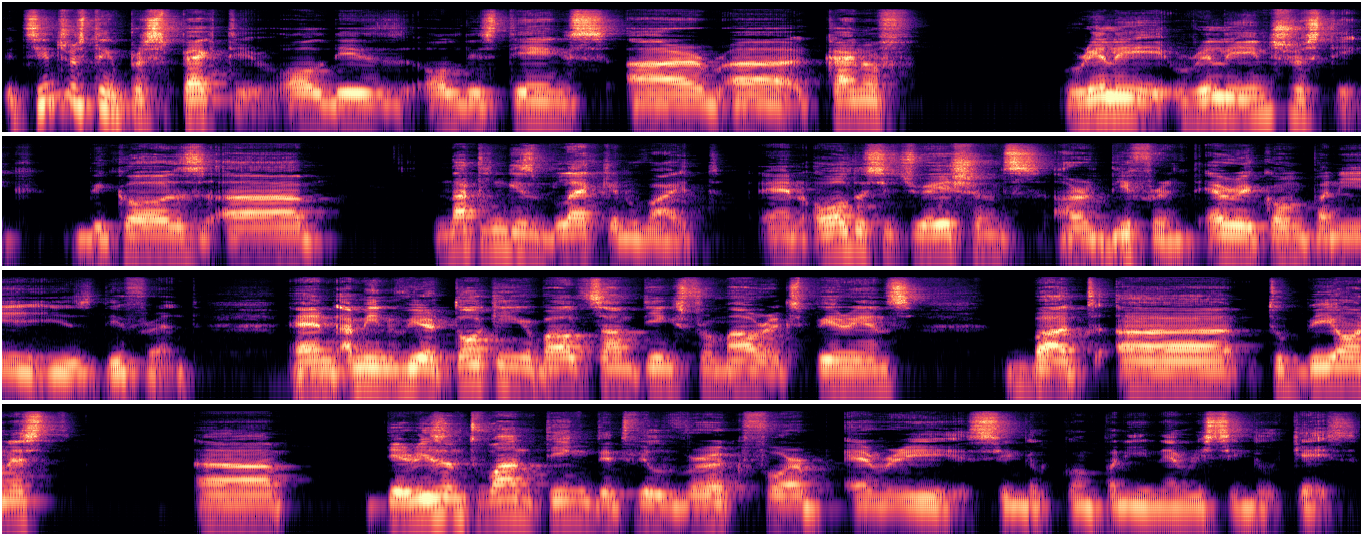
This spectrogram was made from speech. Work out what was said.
it's interesting perspective. All these all these things are uh, kind of really really interesting because uh, nothing is black and white, and all the situations are different. Every company is different, and I mean we are talking about some things from our experience, but uh, to be honest. Uh, there isn't one thing that will work for every single company in every single case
